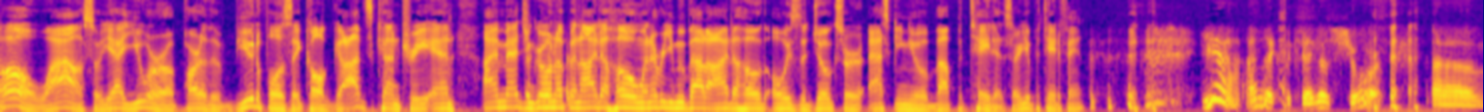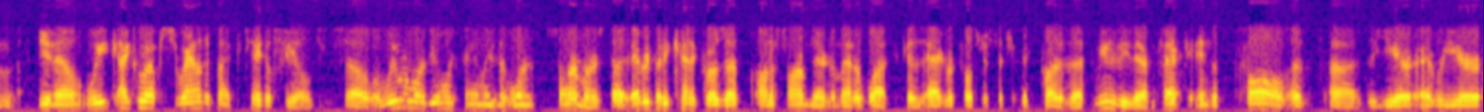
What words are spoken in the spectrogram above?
Oh, wow. So, yeah, you were a part of the beautiful, as they call God's country. And I imagine growing up in Idaho, whenever you move out of Idaho, always the jokes are asking you about potatoes. Are you a potato fan? Yeah, I like potatoes. Sure. um, you know, we I grew up surrounded by potato fields, so we were one of the only families that weren't farmers. But everybody kind of grows up on a farm there, no matter what, because agriculture is such a big part of the community there. In fact, in the fall of uh, the year, every year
